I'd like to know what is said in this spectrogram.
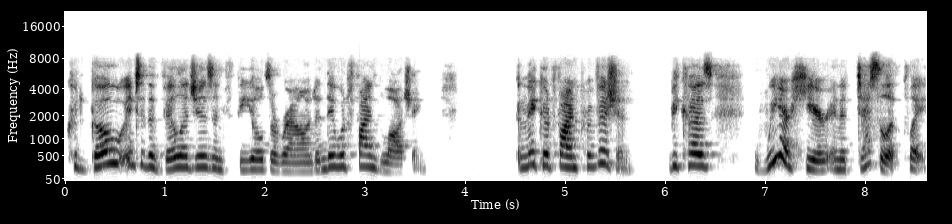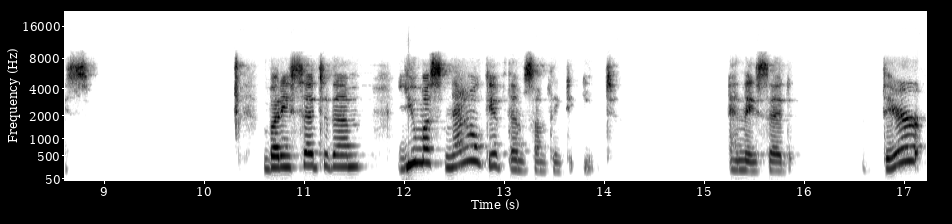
could go into the villages and fields around and they would find lodging and they could find provision because we are here in a desolate place. But he said to them, You must now give them something to eat. And they said, There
